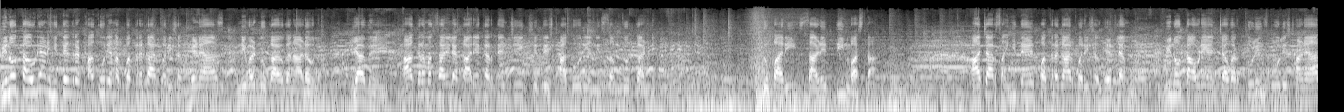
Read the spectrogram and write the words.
विनोद तावडे आणि हितेंद्र ठाकूर यांना पत्रकार परिषद घेण्यास निवडणूक आयोगानं अडवलं. यावेळी आक्रमक झालेल्या कार्यकर्त्यांची क्षितेश ठाकूर यांनी समजूत काढली. दुपारी साडेतीन वाजता. आचारसंहितेत पत्रकार परिषद घेतल्यामुळे विनोद तावडे यांच्यावर तुळींज पोलीस ठाण्यात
